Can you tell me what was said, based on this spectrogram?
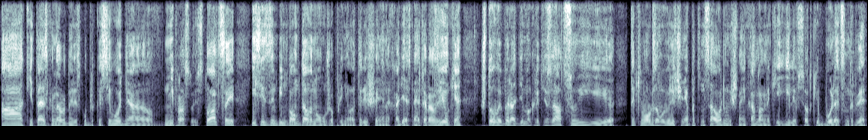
а Китайская Народная Республика сегодня в непростой ситуации, и Си Цзиньпинь, по-моему, давно уже принял это решение, находясь на этой развилке, что выбирать демократизацию и таким образом увеличение потенциала рыночной экономики или все-таки более централи,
